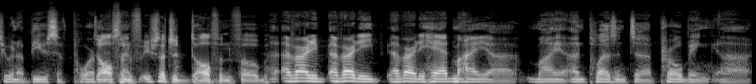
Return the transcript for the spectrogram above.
to an abusive porpoise. dolphin. I've, You're such a dolphin phobe. I've already, I've already, I've already had my uh, my unpleasant uh, probing uh,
